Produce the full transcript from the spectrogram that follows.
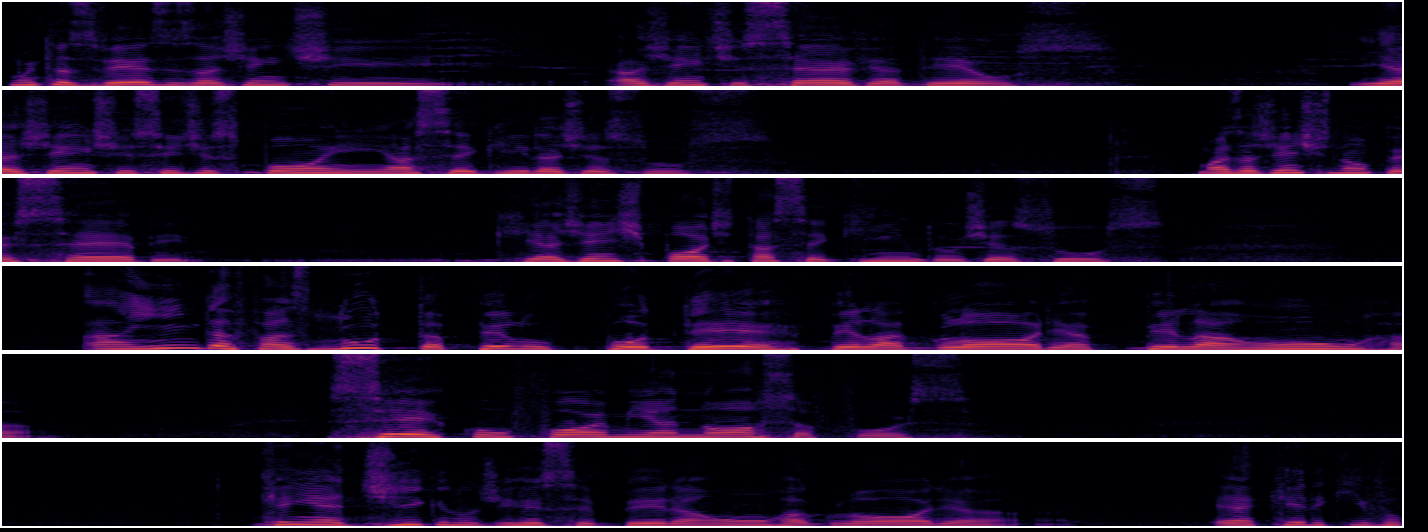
Muitas vezes a gente a gente serve a Deus e a gente se dispõe a seguir a Jesus. Mas a gente não percebe que a gente pode estar seguindo Jesus, ainda faz luta pelo poder, pela glória, pela honra, ser conforme a nossa força. Quem é digno de receber a honra, a glória, é aquele que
